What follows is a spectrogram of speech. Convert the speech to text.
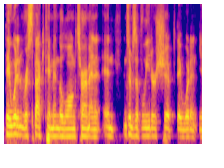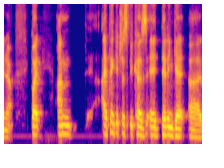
they wouldn't respect him in the long term and, and in terms of leadership they wouldn't you know. But i'm i think it's just because it didn't get uh,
